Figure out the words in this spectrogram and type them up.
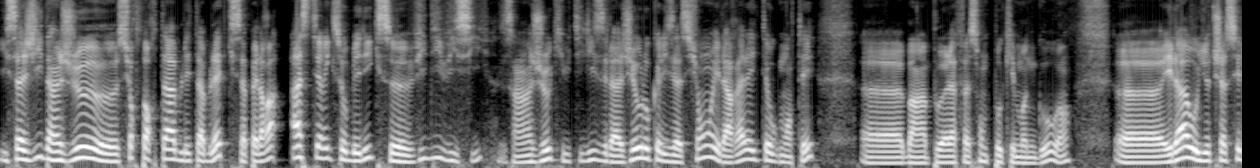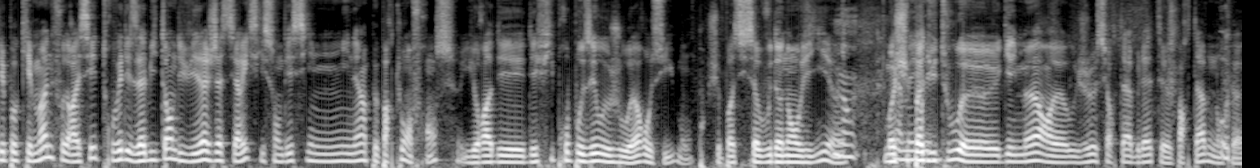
Il s'agit d'un jeu euh, sur portable et tablette qui s'appellera Astérix Obélix euh, Vidivici. C'est un jeu qui utilise la géolocalisation et la réalité augmentée, euh, bah, un peu à la façon de Pokémon Go. hein. Euh, et là, au lieu de chasser les Pokémon, il faudra essayer de trouver des habitants du village d'Astérix qui sont disséminés un peu partout en France. Il y aura des défis proposés aux joueurs aussi. Bon, je sais pas si ça vous donne envie. euh. Non. Moi, Ah, je suis pas du tout euh, gamer euh, ou jeu sur tablette euh, portable, donc. euh,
